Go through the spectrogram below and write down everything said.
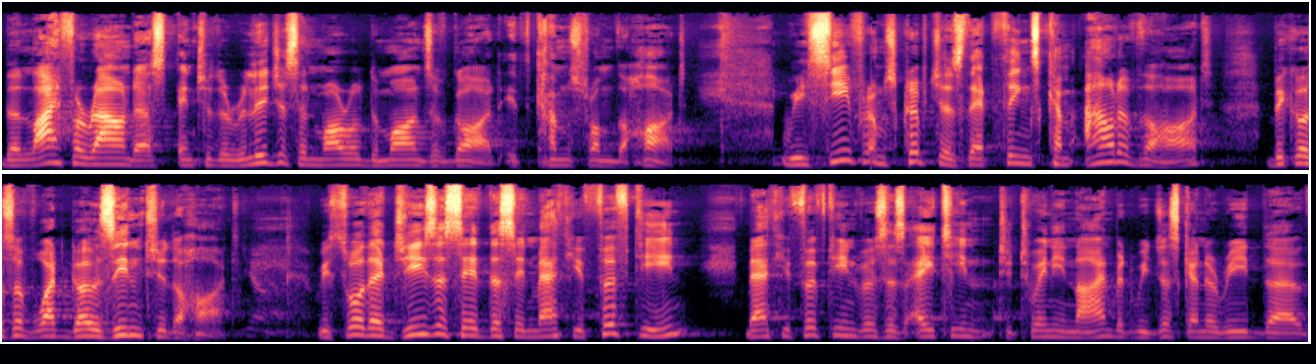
the life around us, and to the religious and moral demands of God. It comes from the heart. We see from scriptures that things come out of the heart because of what goes into the heart. We saw that Jesus said this in Matthew 15, Matthew 15, verses 18 to 29, but we're just going to read the,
